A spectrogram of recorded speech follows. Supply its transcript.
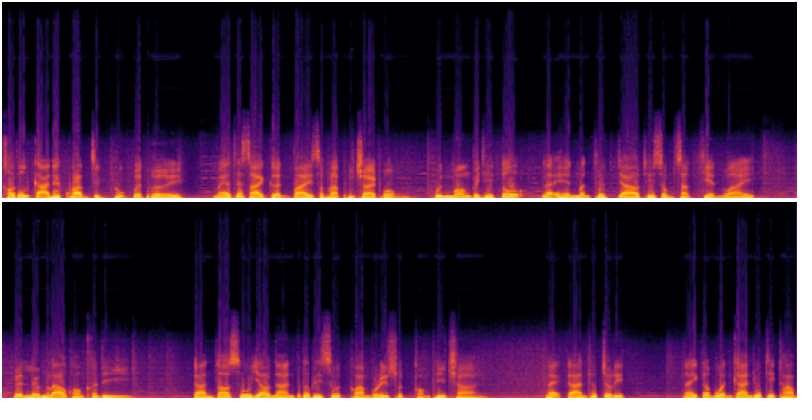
เขาต้องการให้ความจริงถูกเปิดเผย แม้จะสายเกินไปสำหรับพี่ชายผม คุณมองไปที่โต๊ะ และเห็นบันทึกยาวที่สมศักดิ์เขียนไว้ เป็นเรื่องราวของคดี การต่อสู้ยาวนานเพื่อพิสูจน์ความบริสุทธิ์ของพี่ชาย และการทุจริต ในกระบวนการยุติธรรม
